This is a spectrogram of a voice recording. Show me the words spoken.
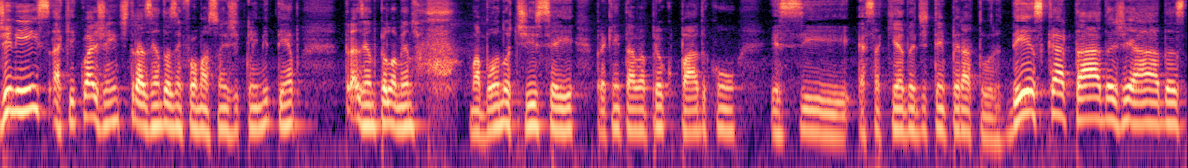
Diniz aqui com a gente, trazendo as informações de clima e tempo trazendo pelo menos uma boa notícia aí para quem estava preocupado com esse, essa queda de temperatura. Descartadas geadas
